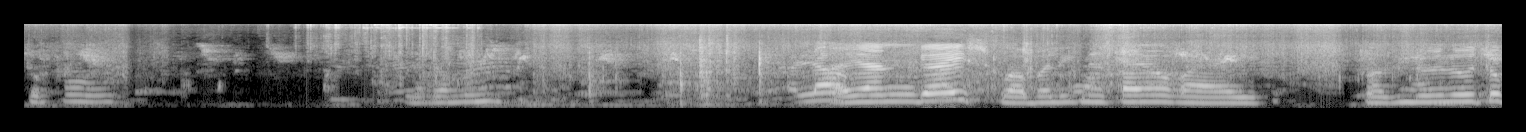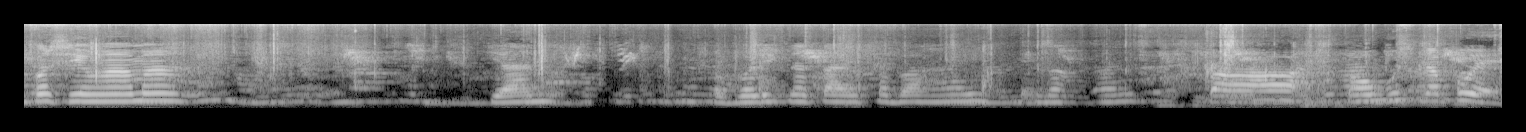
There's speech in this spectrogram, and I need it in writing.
Ito po. Ayan guys, babalik na tayo kay magluluto pa si mama. Yan. Babalik na tayo sa bahay. Pa, paubos na po eh.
